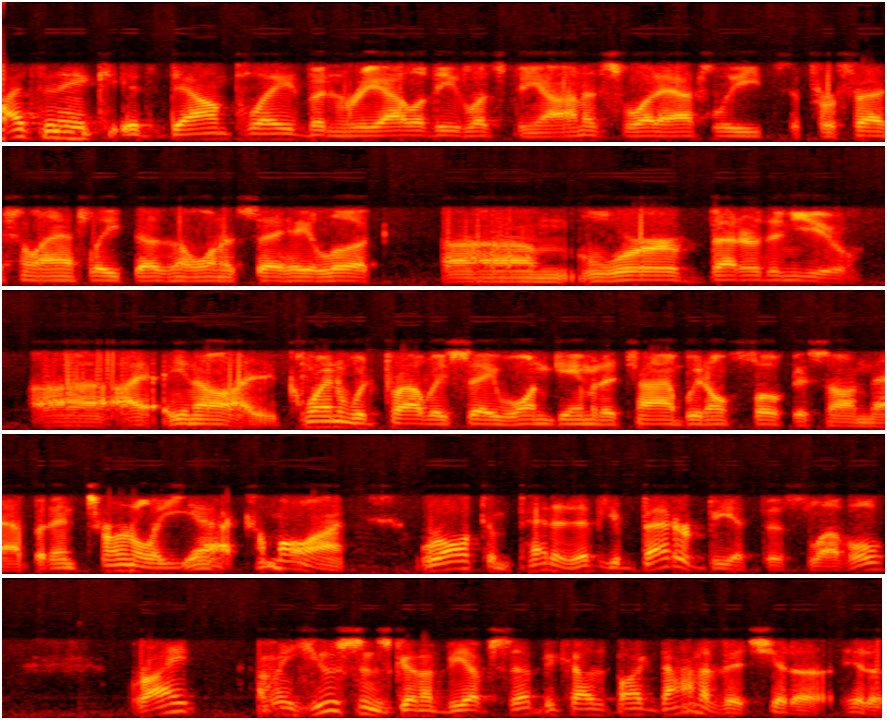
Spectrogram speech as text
I think it's downplayed, but in reality, let's be honest, what athlete, a professional athlete, doesn't want to say, "Hey, look, um, we're better than you." Uh, I, you know, I, Quinn would probably say one game at a time. We don't focus on that, but internally, yeah, come on, we're all competitive. You better be at this level, right? I mean, Houston's going to be upset because Bogdanovich hit a hit a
